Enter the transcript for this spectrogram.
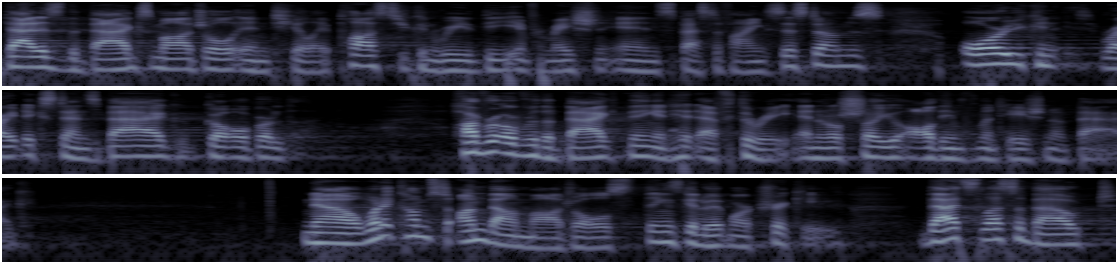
That is the bags module in TLA+. You can read the information in specifying systems, or you can write extends bag, go over, the, hover over the bag thing and hit F3, and it'll show you all the implementation of bag. Now, when it comes to unbound modules, things get a bit more tricky. That's less about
